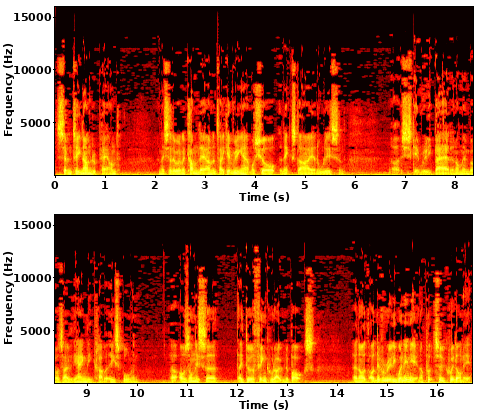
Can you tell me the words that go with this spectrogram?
seventeen hundred pound. And they said they were going to come down and take everything out of my shop the next day and all this, and uh, it was just getting really bad. And I remember I was over the angling club at Eastbourne, and uh, I was on this. Uh, they do a thing called open the box, and I, I never really went in it, and I put two quid on it.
